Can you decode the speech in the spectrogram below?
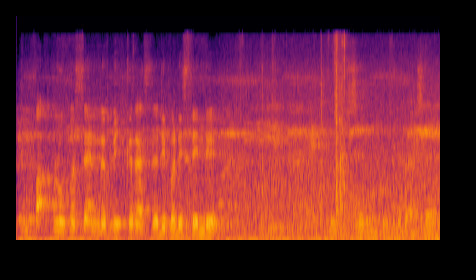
40% lebih keras daripada standard. Lusen tu keras eh.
